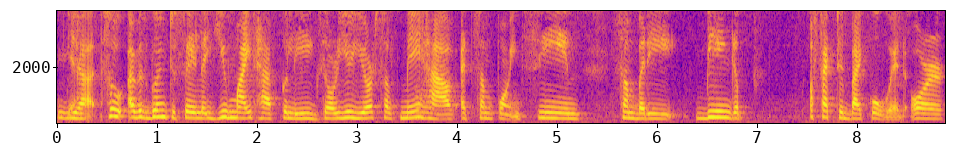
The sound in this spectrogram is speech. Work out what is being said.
yeah. yeah. So I was going to say, like, you might have colleagues or you yourself may mm-hmm. have at some point seen somebody being a, affected by COVID or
